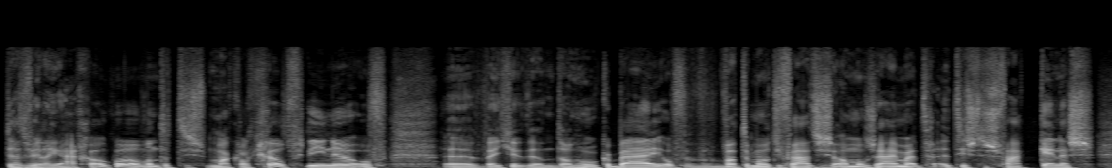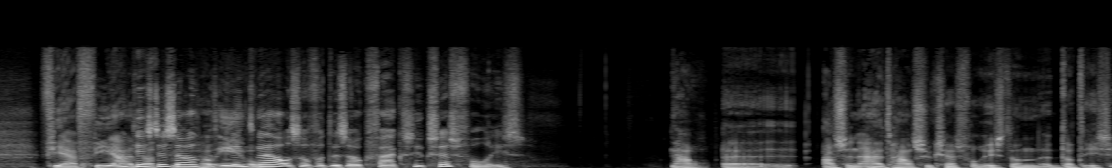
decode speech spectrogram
dat wil ik eigenlijk ook wel, want het is makkelijk geld verdienen. Of uh, weet je, dan, dan hoor ik erbij. Of wat de motivaties allemaal zijn. Maar het, het is dus vaak kennis via via. Maar het is dus ook, het klinkt wel alsof het dus ook vaak succesvol is. Nou, uh, als een uithaal succesvol is, dan dat is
